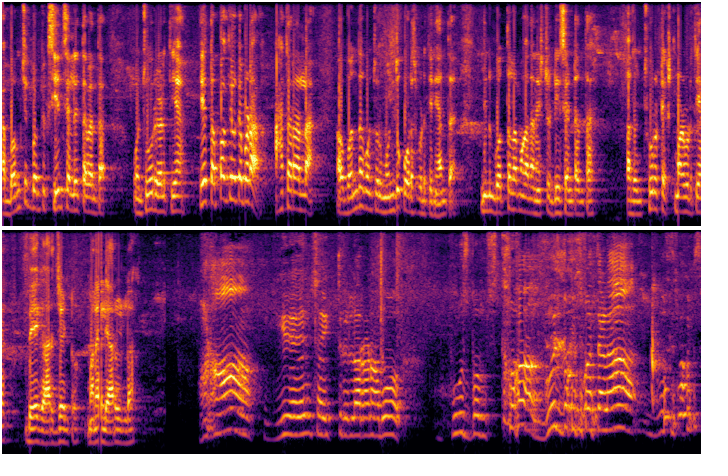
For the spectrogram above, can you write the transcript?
ಆ ಬಂಪಿಗೆ ಬಂಪಿಗೆ ಸೀನ್ಸ್ ಎಲ್ಲ ಇರ್ತವೆ ಅಂತ. ಒಂಚೂರು ಹೇಳ್ತೀಯಾ? ಏ, ತಪ್ಪಾಗಿ ತಿಳ್ಕೊಬೇಡ. ಆ ಥರ ಅಲ್ಲ. ಅವು ಬಂದಾಗ ಒಂಚೂರು ಮುಂದೆ ಕೊಡಿಸ್ಬಿಡ್ತೀನಿ ಅಂತ. ನಿನಗೆ ಗೊತ್ತಲ್ಲ ಮಗ, ನಾನು ಎಷ್ಟು ಡೀಸೆಂಟ್ ಅಂತ. ಅದೊಂಚೂರು ಟೆಕ್ಸ್ಟ್ ಮಾಡಿಬಿಡ್ತೀಯ? ಬೇಗ ಅರ್ಜೆಂಟು ಮನೇಲಿ ಯಾರೂ ಇಲ್ಲ. ಅಣ್ಣ, ಏನು ಸೈಕ್ ಅಣ್ಣ ಅದು? ಗೂಸ್ ಬಂಪ್ಸ್ ಗೂಸ್ ಬಂಪ್ಸ್ ಬಂತಣ್ಣ ಗೂಸ್ ಬಂಪ್ಸ್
